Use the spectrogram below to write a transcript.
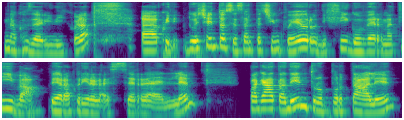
una cosa ridicola. Uh, quindi 265 euro di fee governativa per aprire la SRL, pagata dentro il portale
